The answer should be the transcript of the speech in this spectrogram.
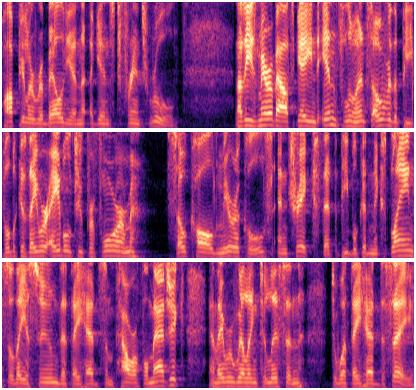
popular rebellion against French rule. Now, these marabouts gained influence over the people because they were able to perform so called miracles and tricks that the people couldn't explain, so they assumed that they had some powerful magic and they were willing to listen to what they had to say.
